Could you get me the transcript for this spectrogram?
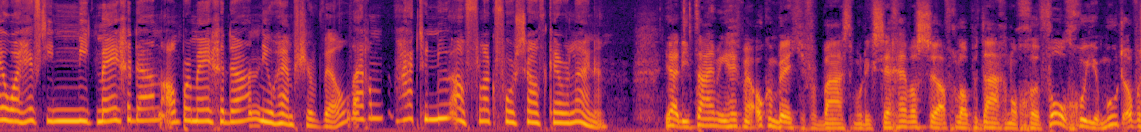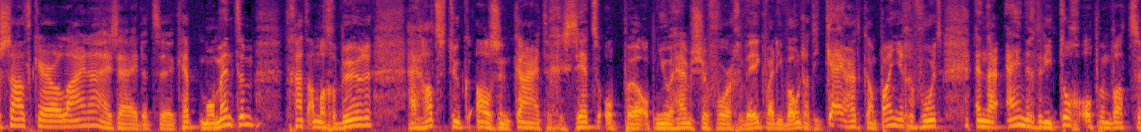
Iowa heeft hij niet meegedaan, amper meegedaan. New Hampshire wel. Waarom haakt u nu af vlak voor South Carolina? Ja, die timing heeft mij ook een beetje verbaasd, moet ik zeggen. Hij was de uh, afgelopen dagen nog uh, vol goede moed over South Carolina. Hij zei dat uh, ik heb momentum, het gaat allemaal gebeuren. Hij had natuurlijk al zijn kaarten gezet op, op New Hampshire vorige week, waar hij woont. Had hij keihard campagne gevoerd. En daar eindigde hij toch op een wat,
